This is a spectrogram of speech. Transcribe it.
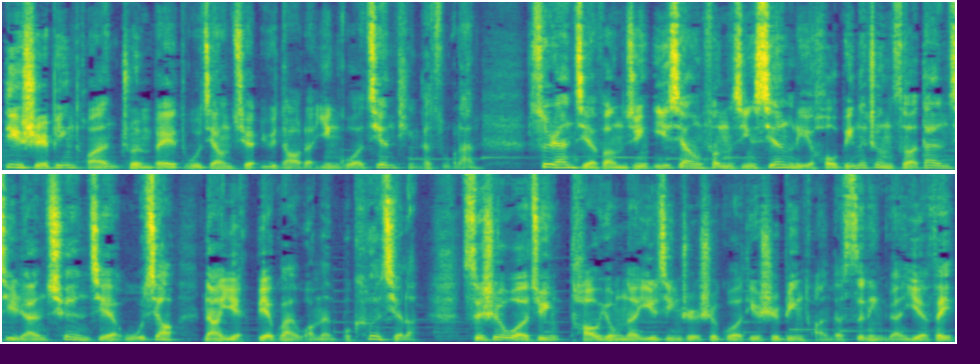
第十兵团准备渡江，却遇到了英国舰艇的阻拦。虽然解放军一向奉行先礼后兵的政策，但既然劝诫无效，那也别怪我们不客气了。此时，我军陶勇呢已经指示过第十兵团的司令员叶飞，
